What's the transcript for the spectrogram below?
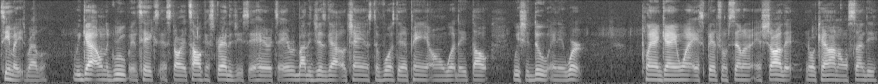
teammates rather. we got on the group and text and started talking strategy, said Harrington. Everybody just got a chance to voice their opinion on what they thought we should do, and it worked. Playing game one at Spectrum Center in Charlotte, North Carolina on Sunday,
